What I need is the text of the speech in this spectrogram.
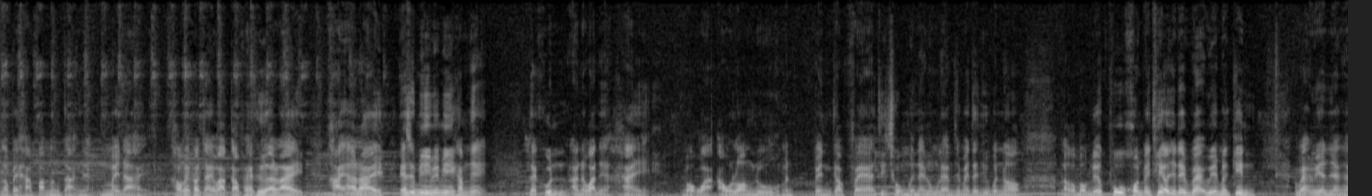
เราไปหาปั๊มต่างๆเนี่ยไม่ได้ เขาไม่เข้าใจว่ากาแฟคืออะไร ขายอะไร SME ไม่มีคำนี้ แต่คุณอนวัฒน์เนี่ยให้บอกว่าเอาลองดูมัน เป็นกาแฟที่ชงเหมือนในโรงแรมใช่ไหมแต่อยู่บ้านนอก เราก็บอกเดี๋ยวผู้คนไปเที่ยวจะได้แวะเวียนมากิน แวะเวียนยังไง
